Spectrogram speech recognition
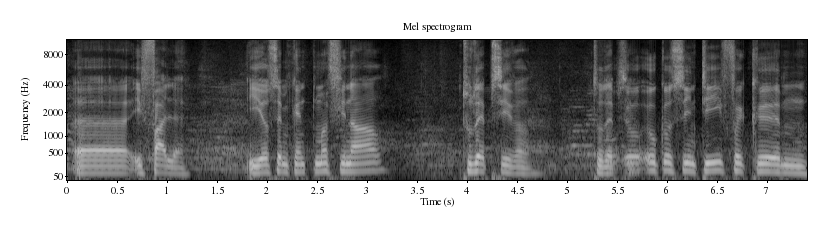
uh, e falha. E eu sempre que entro numa final, tudo é possível. Tudo é possível. Eu, o que eu senti foi que hum,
